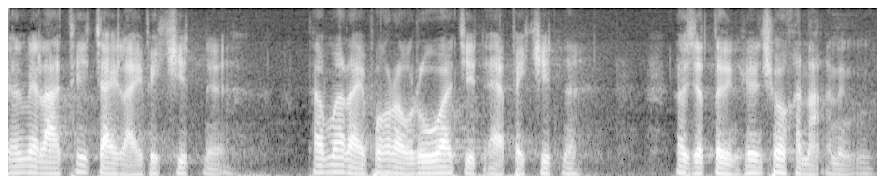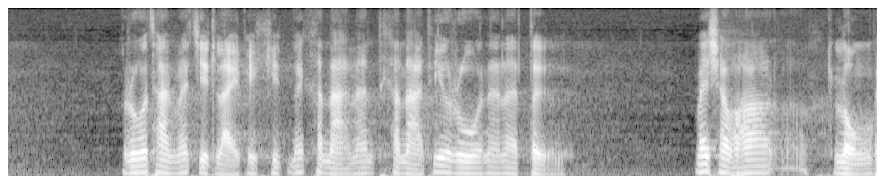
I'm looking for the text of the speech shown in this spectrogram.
งั้นเวลาที่ใจไหลไปคิดเนี่ย ถ้าเมื่อไหร่พวกเรารู้ว่าจิตแอบไปคิดนะเราจะตื่นขึ้นชั่วขณะหนึ่ง รู้ทันว่าจิตไหลไปคิดในขณะนั้นขณะที่รู้นั่นแหละตื่น ไม่เฉพาะหลงไป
